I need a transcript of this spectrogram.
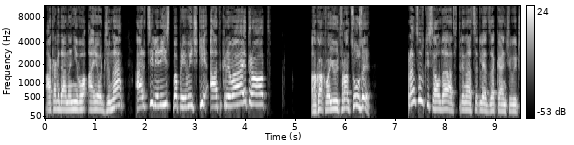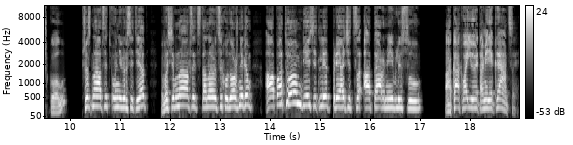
а когда на него орет жена, артиллерист по привычке открывает рот. А как воюют французы? Французский солдат в 13 лет заканчивает школу, в 16 университет, в 18 становится художником, а потом 10 лет прячется от армии в лесу. А как воюют американцы?»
